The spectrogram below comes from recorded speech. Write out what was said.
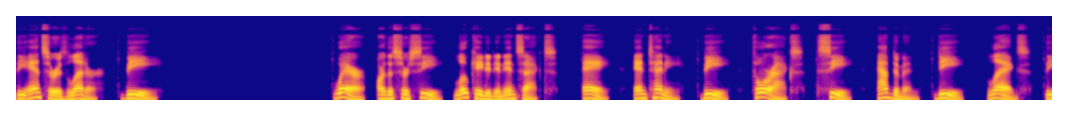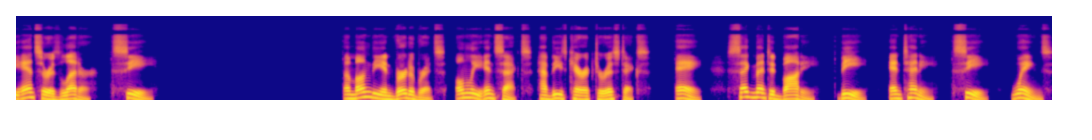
The answer is letter B. Where are the cerci located in insects? A. Antennae. B. Thorax. C. Abdomen. D. Legs. The answer is letter C. Among the invertebrates, only insects have these characteristics. A. Segmented body. B. Antennae. C. Wings.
